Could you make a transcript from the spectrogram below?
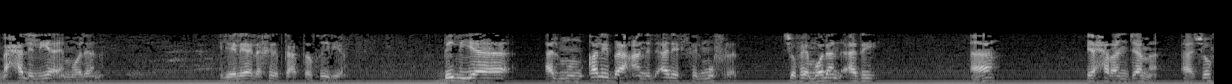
محل الياء يا مولانا. الياء الأخيرة بتاع التصغير يعني. بالياء المنقلبة عن الألف في المفرد. شوف يا مولانا أدي. ها؟ إحرنجمة ها شوف.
